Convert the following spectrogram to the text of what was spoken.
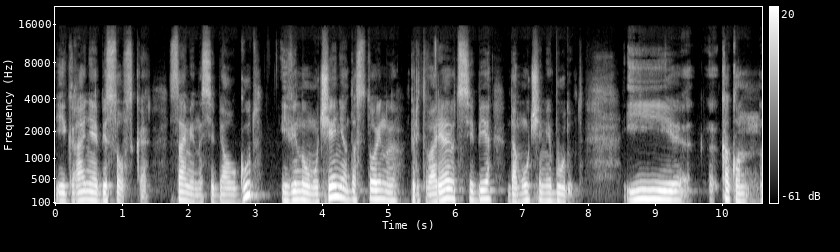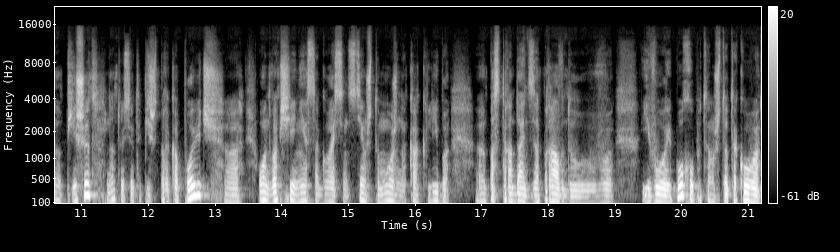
и играние бесовское. Сами на себя угут – и вину мучения достойную притворяют себе, да мучими будут. И как он э, пишет, да, то есть это пишет Прокопович, э, он вообще не согласен с тем, что можно как-либо э, пострадать за правду в его эпоху, потому что такого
